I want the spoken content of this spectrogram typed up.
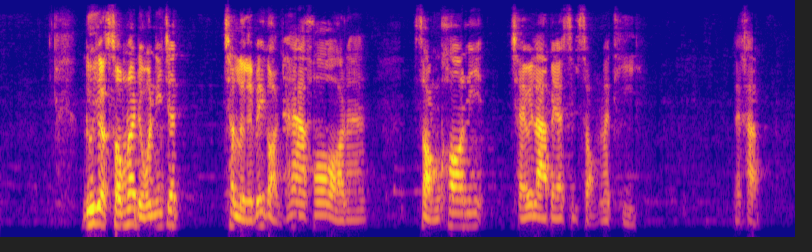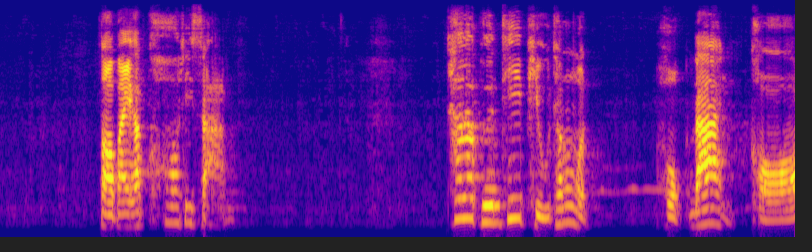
ๆ ดูจากทรงแล้วเดี๋ยววันนี้จะเฉลยไปก่อนห้าข้อนะสองข้อนี้ใช้เวลาไปแล้วสิบสองนาทีนะครับ ต่อไปครับข้อที่สาม ถ้าพื้นที่ผิวทั้งหมดหกด้านของ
